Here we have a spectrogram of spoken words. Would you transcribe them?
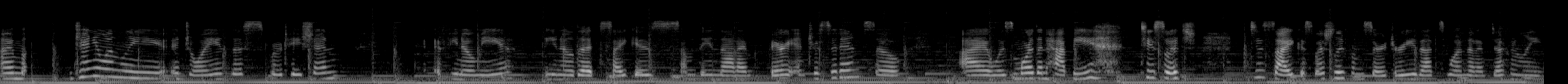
i'm genuinely enjoying this rotation if you know me you know that psych is something that i'm very interested in. So i was more than happy to switch to psych especially from surgery. That's one that i'm definitely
